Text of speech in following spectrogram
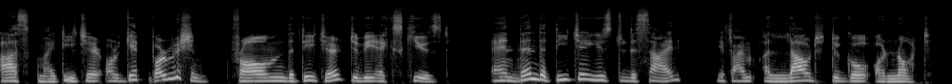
ask my teacher or get permission from the teacher to be excused. And then the teacher used to decide if I'm allowed to go or not.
